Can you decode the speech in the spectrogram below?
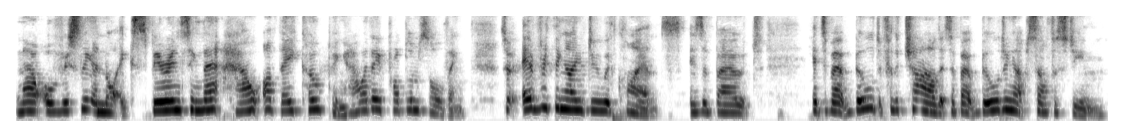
now obviously are not experiencing that. How are they coping? How are they problem solving? So everything i do with clients is about it's about build for the child it's about building up self-esteem.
